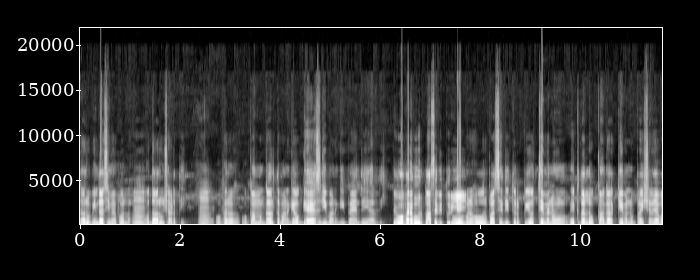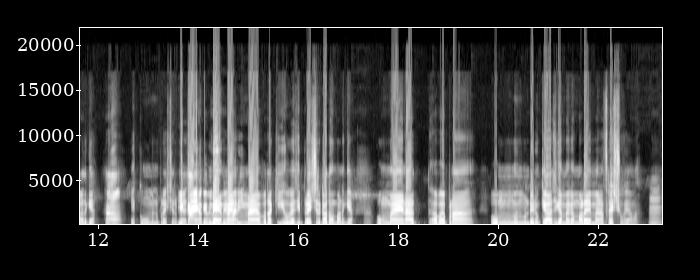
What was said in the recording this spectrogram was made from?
ਦਾਰੂ ਪੀਂਦਾ ਸੀ ਮੈਂ ਫੁੱਲ। ਉਹ ਦਾਰੂ ਛੱਡਤੀ। ਉਹ ਫਿਰ ਉਹ ਕੰਮ ਗਲਤ ਬਣ ਗਿਆ ਉਹ ਗੈਸ ਜੀ ਬਣ ਗਈ ਭੈਣ ਦੇ ਯਾਰ ਦੀ। ਤੇ ਉਹ ਫਿਰ ਹੋਰ ਪਾਸੇ ਦੀ ਤੁਰੀ ਉਹ ਆਈ। ਫਿਰ ਹੋਰ ਪਾਸੇ ਦੀ ਤੁਰ ਪਈ ਉੱਥੇ ਮੈਨੂੰ ਇੱਕ ਤਾਂ ਲੋਕਾਂ ਕਰਕੇ ਮੈਨੂੰ ਪ੍ਰੈਸ਼ਰ ਜਿਹਾ ਵੱਧ ਗਿਆ। ਹਾਂ। ਇੱਕ ਉਹ ਮੈਨੂੰ ਪ੍ਰੈਸ਼ਰ ਪਿਆ ਇੱਕ ਐਂ ਹੋ ਗਿਆ ਵੀ ਮੈਂ ਮੈਂ ਪਤਾ ਕੀ ਹੋ ਗਿਆ ਸੀ ਪ੍ਰੈਸ਼ਰ ਕਾਹਤੋਂ ਬਣ ਗਿਆ? ਹਾਂ। ਉਹ ਮੈਂ ਨਾ ਆਪਣਾ ਉਹ ਮੁ- ਮੁੰਡੇ ਨੂੰ ਕਿਹਾ ਸੀਗਾ ਮੈਂ ਕਿਹਾ ਮੜਾ ਜਿਹਾ ਮੈਂ ਨਾ ਫਰੈਸ਼ ਹੋਇਆ ਵਾਂ। ਹੂੰ।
